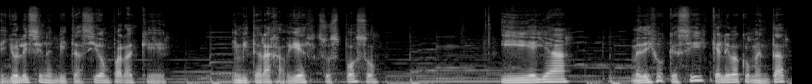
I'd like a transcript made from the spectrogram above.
yo le hice la invitación para que invitara a Javier, su esposo. Y ella me dijo que sí, que le iba a comentar.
